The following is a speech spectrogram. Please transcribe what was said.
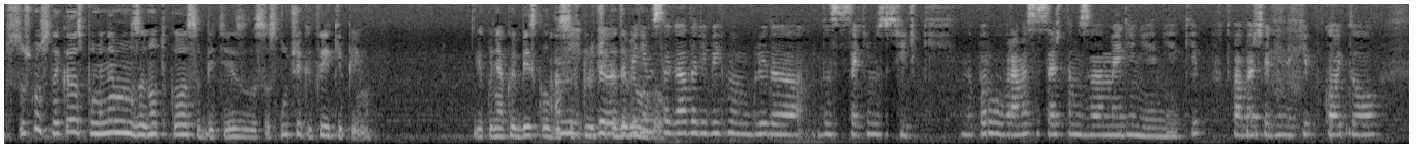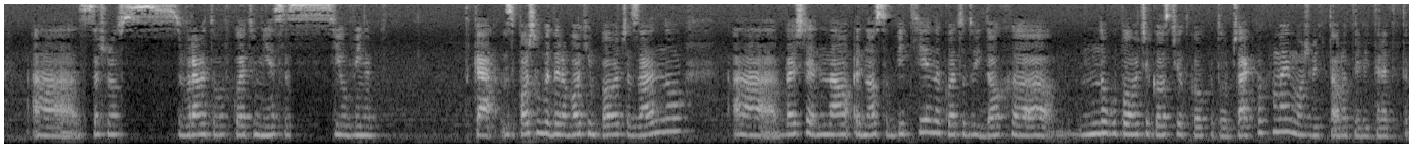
Всъщност, нека да споменем за едно такова събитие, за да се случи какви екипи има. И ако някой би искал да ами, се включи, да, къде да би видим могъл? сега дали бихме могли да, да се сетим за всички. На първо време се сещам за медийния ни екип. Това беше един екип, който а, всъщност времето, в което ние с Силвина така, започнахме да работим повече заедно, А, беше едно, едно събитие, на което дойдоха много повече гости, отколкото очаквахме. Може би втората или третата,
